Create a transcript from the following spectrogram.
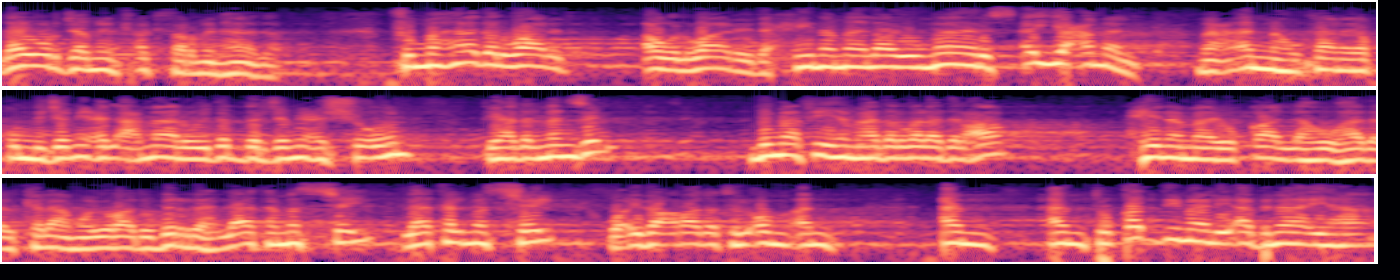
لا يرجى منك أكثر من هذا. ثم هذا الوالد أو الوالدة حينما لا يمارس أي عمل مع أنه كان يقوم بجميع الأعمال ويدبر جميع الشؤون في هذا المنزل بما فيهم هذا الولد العاق حينما يقال له هذا الكلام ويراد بره لا تمس شيء لا تلمس شيء وإذا أرادت الأم أن أن أن تقدم لأبنائها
